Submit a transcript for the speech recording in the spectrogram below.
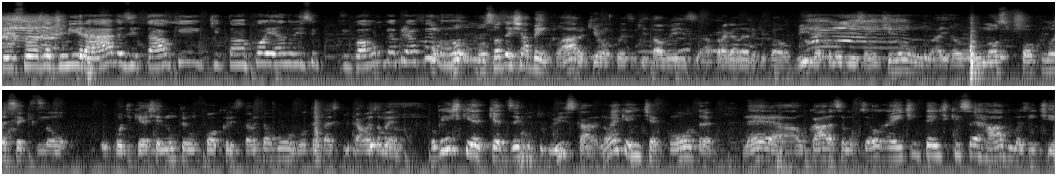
pessoas admiradas e tal, que estão apoiando isso, igual o Gabriel falou. vou- vou só deixar bem claro aqui uma coisa que talvez ah, pra galera que vai ouvir, né? Como eu disse, a gente não. O nosso foco não é ser. Não, o podcast ele não tem um foco cristão, então vou, vou tentar explicar mais ou menos. O que a gente quer, quer dizer com tudo isso, cara, não é que a gente é contra, né? a- O cara ser homossexual. A gente entende que isso é errado, mas a gente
